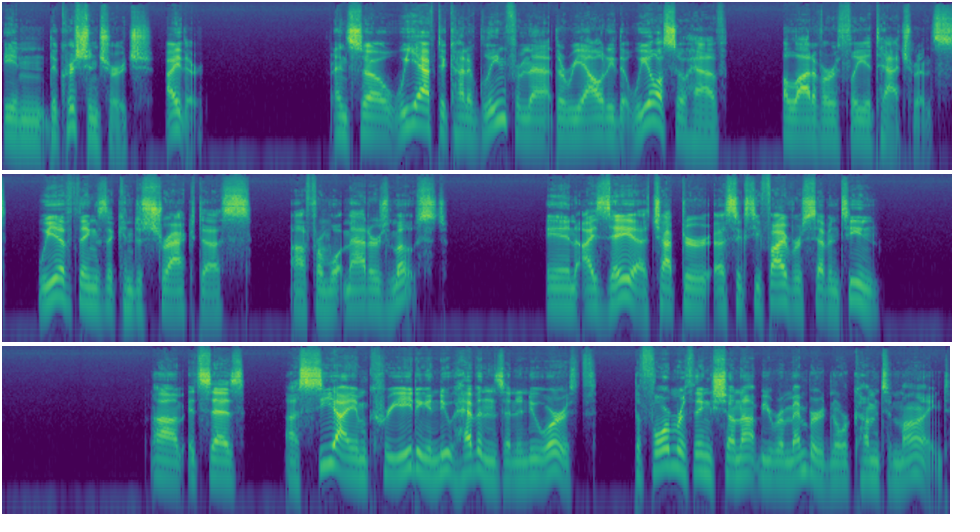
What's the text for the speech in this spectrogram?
in the Christian church either. And so we have to kind of glean from that the reality that we also have a lot of earthly attachments. We have things that can distract us uh, from what matters most. In Isaiah chapter uh, 65, verse 17, um, it says, uh, See, I am creating a new heavens and a new earth. The former things shall not be remembered nor come to mind.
